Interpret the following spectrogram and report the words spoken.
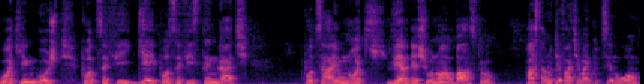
ochii înguști, pot să fii gay, pot să fii stângaci, pot să ai un ochi verde și unul albastru. Asta nu te face mai puțin om.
